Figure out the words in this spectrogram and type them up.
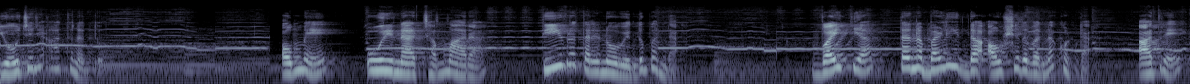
ಯೋಜನೆ ಆತನದ್ದು. ಒಮ್ಮೆ ಊರಿನ ಚಮ್ಮಾರ ತೀವ್ರ ತಲೆನೋವೆಂದು ಬಂದ. ವೈದ್ಯ ತನ್ನ ಬಳಿ ಇದ್ದ ಔಷಧವನ್ನ ಕೊಟ್ಟ. ಆದರೆ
